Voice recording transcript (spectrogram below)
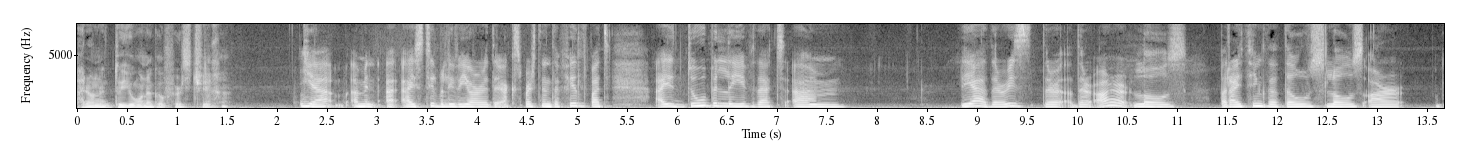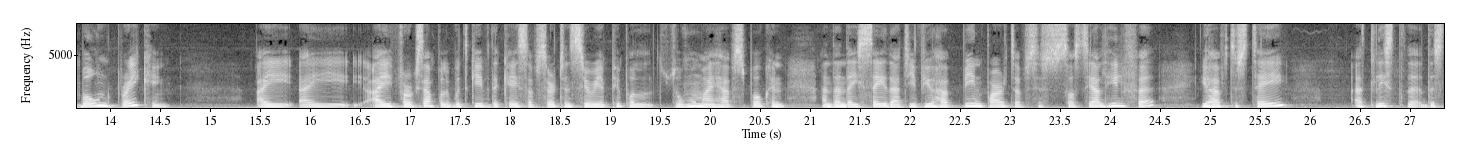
I don't know. Do you want to go first, Sheikha? Yeah, I mean, I, I, still believe you're the expert in the field, but I do believe that, um, yeah, there is there there are laws, but I think that those laws are bone breaking. I, I, I, for example, would give the case of certain Syrian people to whom I have spoken, and then they say that if you have been part of Sozialhilfe, you have to stay, at least the, the,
